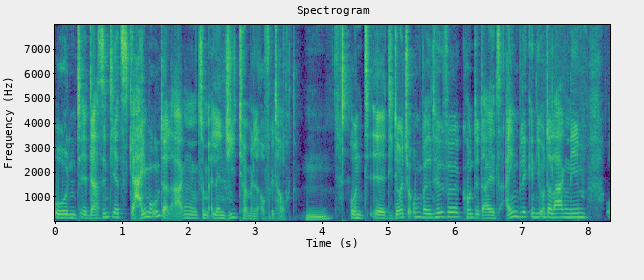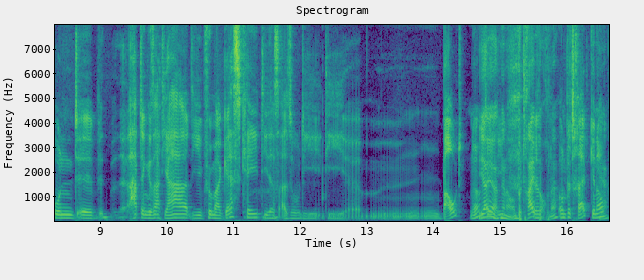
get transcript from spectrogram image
Und äh, da sind jetzt geheime Unterlagen zum LNG-Terminal aufgetaucht. Und äh, die deutsche Umwelthilfe konnte da jetzt Einblick in die Unterlagen nehmen und äh, hat dann gesagt, ja, die Firma Gascade, die das also die, die ähm, baut, ne? Ja, ja, die, genau. Und betreibt äh, auch, ne? Und betreibt, genau, Ja.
